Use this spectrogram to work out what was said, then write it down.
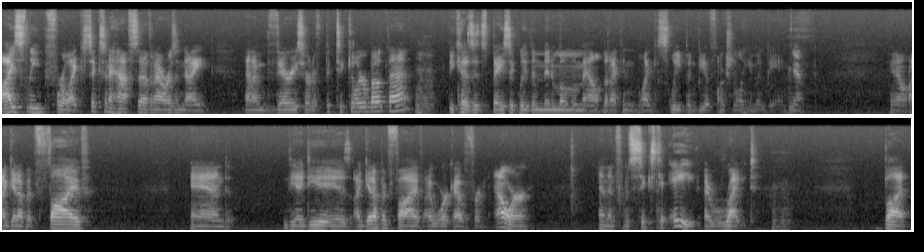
I sleep for like six and a half, seven hours a night, and I'm very sort of particular about that mm-hmm. because it's basically the minimum amount that I can like sleep and be a functional human being. Yeah. You know, I get up at five, and the idea is I get up at five, I work out for an hour, and then from six to eight, I write. Mm-hmm. But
